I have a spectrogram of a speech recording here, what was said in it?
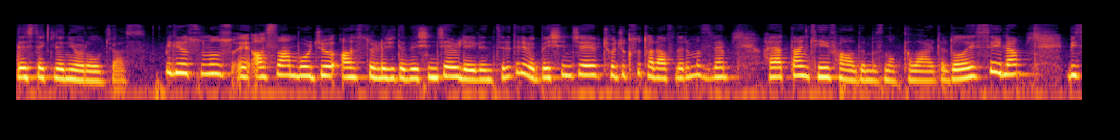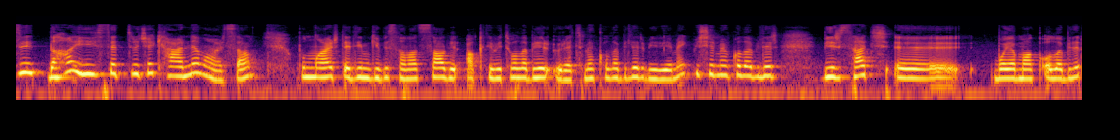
destekleniyor olacağız. Biliyorsunuz e, Aslan Burcu astrolojide 5. evle ilintilidir ve 5. ev çocuksu taraflarımız ve hayattan keyif aldığımız noktalardır. Dolayısıyla bizi daha iyi hissettirecek her ne varsa bunlar dediğim gibi sanatsal bir aktivite olabilir, üretmek olabilir, bir yemek pişirmek olabilir, bir saç e, boyamak olabilir.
